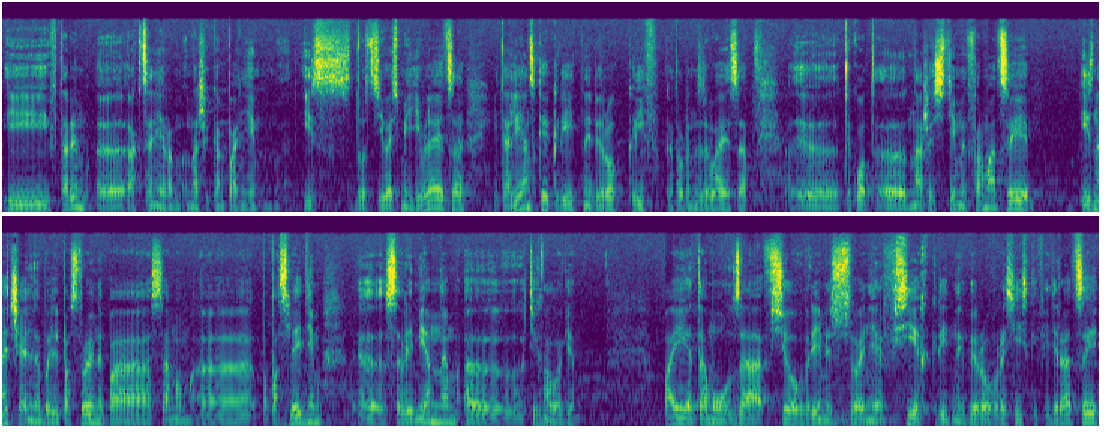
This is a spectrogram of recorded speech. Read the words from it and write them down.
и вторым э, акционером нашей компании из 28 является итальянское кредитное бюро КРИФ, которое называется. Э, так вот, э, наша система информации изначально были построены по самым, э, по последним современным технологиям. Поэтому за все время существования всех кредитных бюро в Российской Федерации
